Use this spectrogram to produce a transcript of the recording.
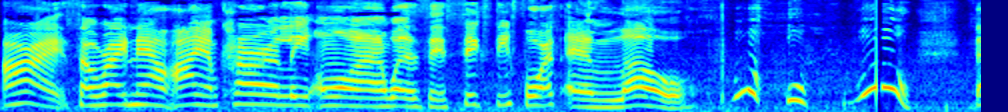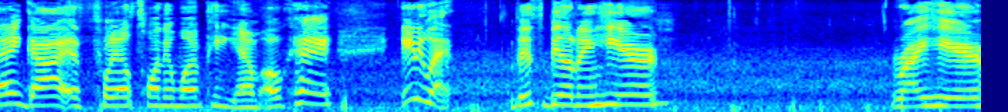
All right, so right now I am currently on what is it, 64th and Lowe. Woo, woo, woo. Thank God it's 12:21 p.m. Okay. Anyway, this building here, right here,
